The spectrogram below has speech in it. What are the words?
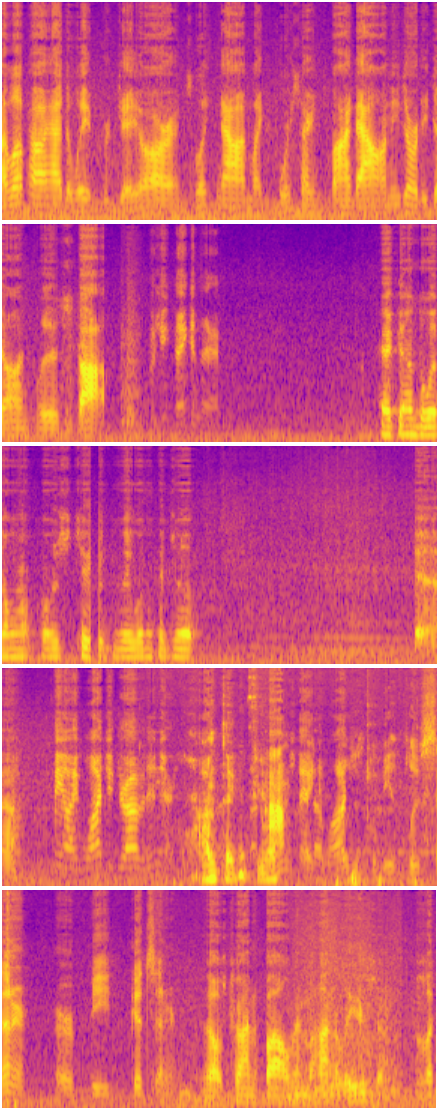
I love how I had to wait for JR, and so like now I'm like four seconds behind Alan. He's already done with his stop. What's he thinking there? Heck, I had to wait on that cars too because they wouldn't catch up. Yeah. I mean, like, why'd you drive it in there? I'm taking fuel. I'm taking it just to be the blue center, or be good center. I was trying to follow in behind the leader, so let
